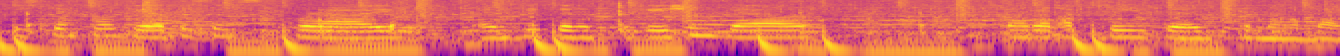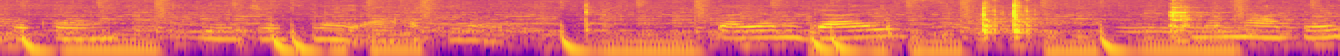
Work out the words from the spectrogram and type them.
please don't forget to subscribe and hit the notification bell para updated sa mga bago kong videos na i-upload. So, ayan guys. Tignan natin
